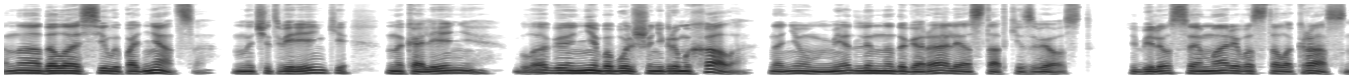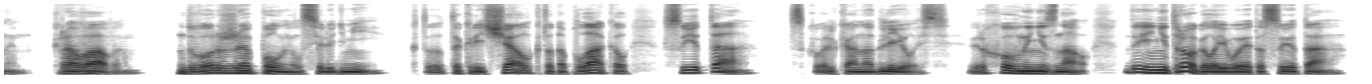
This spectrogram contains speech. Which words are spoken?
Она дала силы подняться на четвереньки, на колени, благо небо больше не громыхало, На нем медленно догорали остатки звезд, и белесое марево стало красным, кровавым. Двор же полнился людьми. Кто-то кричал, кто-то плакал. Суета. Сколько она длилась, Верховный не знал, да и не трогала его эта суета.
